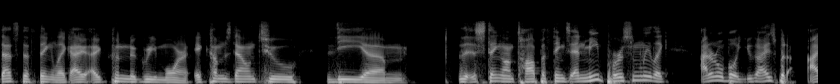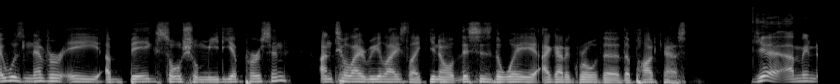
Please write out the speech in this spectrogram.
that's the thing. Like I, I couldn't agree more. It comes down to the um staying on top of things. And me personally like i don't know about you guys but i was never a a big social media person until i realized like you know this is the way i got to grow the the podcast. Yeah, I mean,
